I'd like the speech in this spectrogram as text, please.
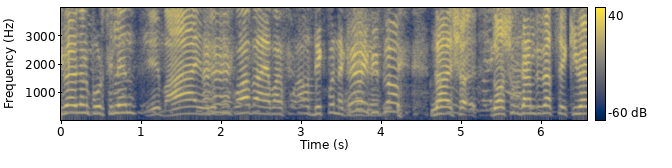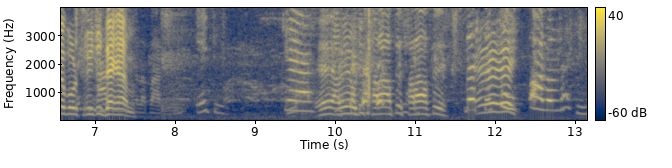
কীভাবে যেন পড়ছিলেন? এ ভাই ওরে কি কথা আবার আবার দেখবেন নাকি এই বিপ্লব! না দর্শক জানতে যাচ্ছে কীভাবে পড়ছিলেন একটু দেখান। কে? এ আমি ওটি সারা আছে সারা আছে। পাগল নাকি?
